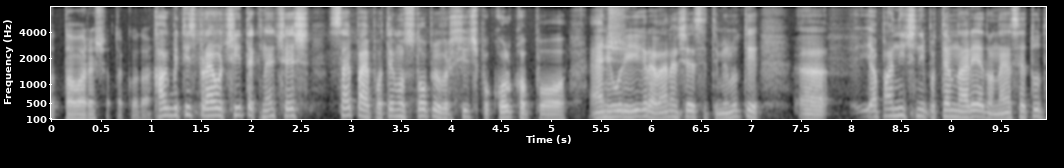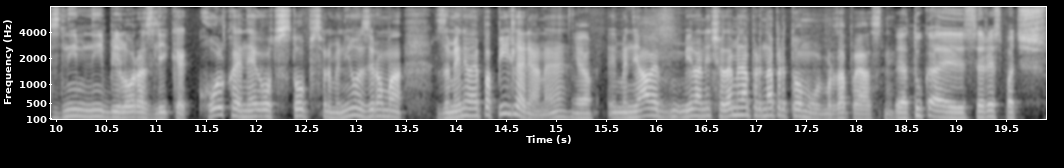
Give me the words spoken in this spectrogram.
od Tavareša. Kaj bi ti spravil očitek, ne češ, saj pa je potem vstopil vršič po koliko, po eni uri igre, v 61 minuti. Uh, ja, pa nič ni potem naredil, ne? se tudi z njim ni bilo razlike, koliko je njegov odstop spremenil, oziroma zamenjal je pa pihlerja. Ja. Menjave, mira nič, da mi najprej, najprej to morda pojasni. Ja, tukaj se res pač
